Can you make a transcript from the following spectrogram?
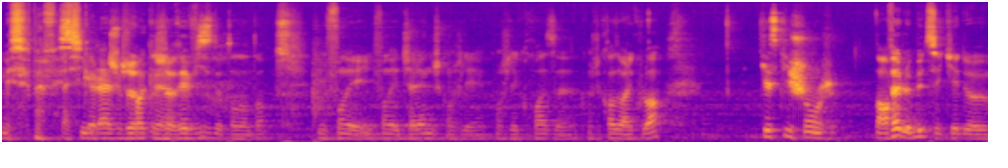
mais c'est pas facile. Parce que là, je, crois que je révise de temps en temps. Ils me font des, ils font des challenges quand je, les, quand, je les croise, euh, quand je les croise dans les couloirs. Qu'est-ce qui change? En fait, le but, c'est qu'il y ait de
